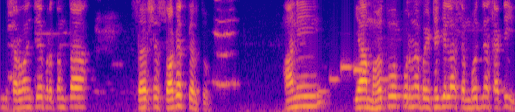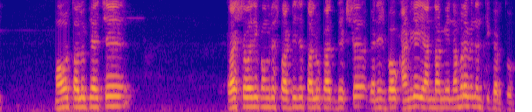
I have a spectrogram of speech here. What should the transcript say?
मी सर्वांचे प्रथमतः सहर्ष स्वागत करतो. आणि या महत्त्वपूर्ण बैठकीला संबोधण्यासाठी मावळ तालुक्याचे राष्ट्रवादी काँग्रेस पार्टीचे तालुका अध्यक्ष गणेशभाऊ खांडगे यांना मी नम्र विनंती करतो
